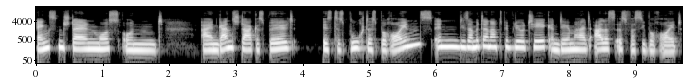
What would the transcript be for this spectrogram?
Ängsten stellen muss. Und ein ganz starkes Bild ist das Buch des Bereuens in dieser Mitternachtsbibliothek, in dem halt alles ist, was sie bereut.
